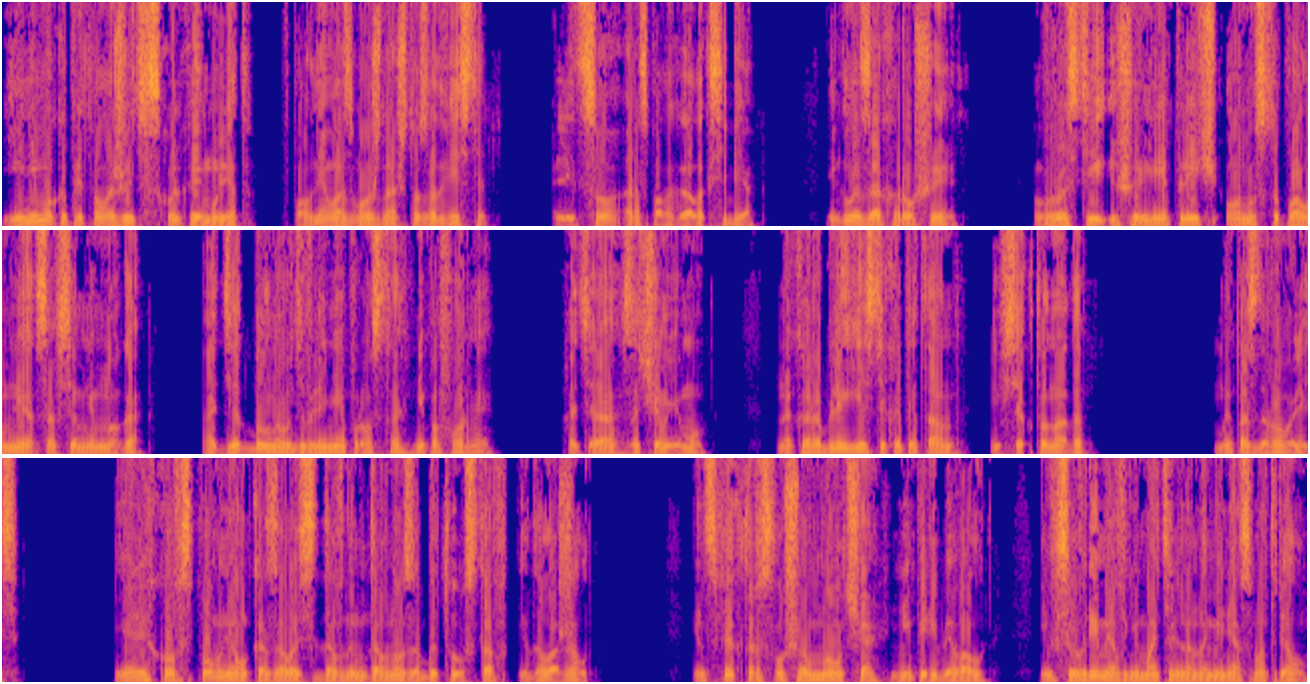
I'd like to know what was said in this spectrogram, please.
Я не мог и предположить, сколько ему лет. Вполне возможно, что за 200. Лицо располагало к себе и глаза хорошие. В росте и ширине плеч он уступал мне совсем немного, Одет был на удивление просто, не по форме. Хотя зачем ему? На корабле есть и капитан, и все, кто надо. Мы поздоровались. Я легко вспомнил, казалось, давным-давно забытый устав и доложил. Инспектор слушал молча, не перебивал, и все время внимательно на меня смотрел,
